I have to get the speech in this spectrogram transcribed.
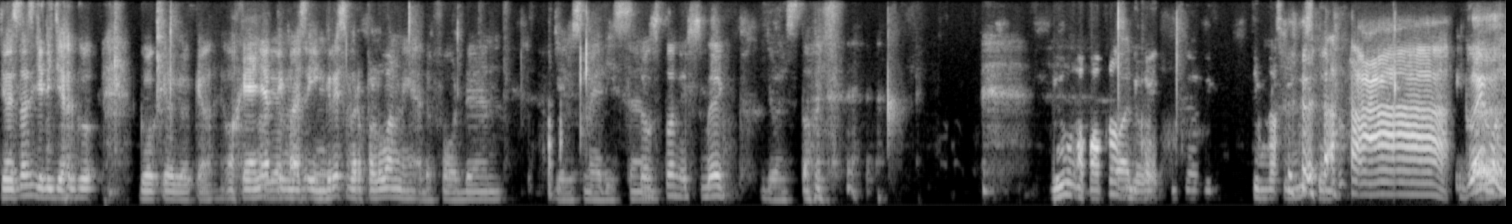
John Stones jadi jago. Gokil, gokil. Oh, kayaknya Lihat timnas nih. Inggris berpeluang nih. Ada Foden, James Madison, John Stone is back. John Stones. lu apa apa langsung Waduh. dikait ke timnas Inggris dan gue emang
